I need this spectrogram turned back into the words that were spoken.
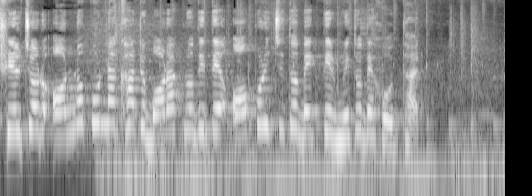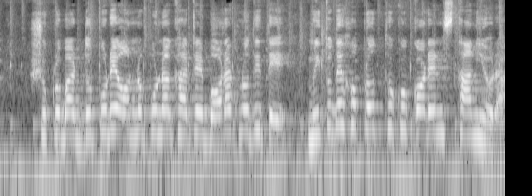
শিলচর অন্নপূর্ণা ঘাট বরাক নদীতে অপরিচিত ব্যক্তির মৃতদেহ উদ্ধার। শুক্রবার দুপুরে অন্নপূর্ণা ঘাটে বরাক নদীতে মৃতদেহ প্রত্যক্ষ করেন স্থানীয়রা।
